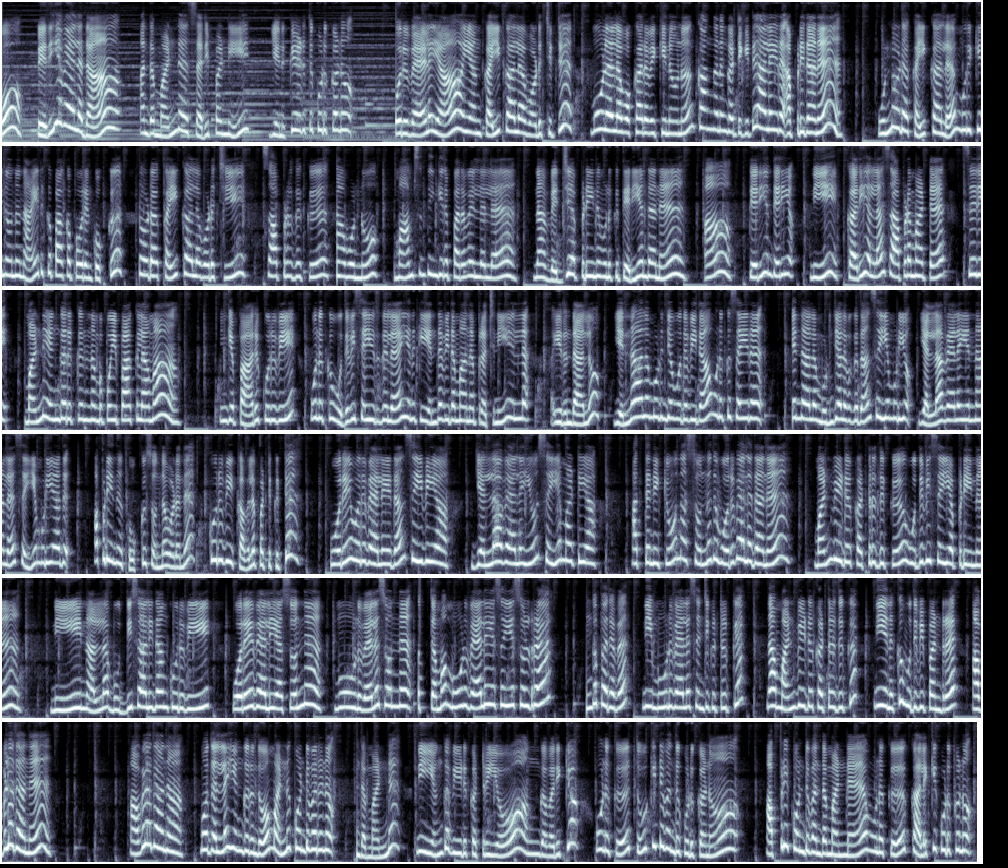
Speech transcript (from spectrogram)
பெரிய வேலை தான் அந்த மண்ணை சரி பண்ணி எனக்கு எடுத்து கொடுக்கணும். ஒரு வேலையா என் கை காலை உடைச்சிட்டு மூளையில உட்கார வைக்கணும்னு கங்கணம் கட்டிக்கிட்டு அலையிற அப்படிதானே? உன்னோட கை காலை முறிக்கணும்னு நான் எதுக்கு பார்க்க போறேன் கொக்கு? உன்னோட கை காலை உடைச்சி சாப்பிட்றதுக்கு நான் ஒன்றும் மாம்சம் திங்கிற பறவை இல்லைல்ல. நான் வெஜ் அப்படின்னு உனக்கு தெரியும் தானே? ஆ தெரியும் தெரியும். நீ கறியெல்லாம் சாப்பிட மாட்ட. சரி மண் எங்க இருக்குன்னு நம்ம போய் பார்க்கலாமா? இங்க பாரு குருவி உனக்கு உதவி செய்யறதுல எனக்கு எந்த விதமான பிரச்சனையும் இல்ல. இருந்தாலும் என்னால முடிஞ்ச உதவி தான் உனக்கு செய்யறேன் என்னால முடிஞ்ச அளவுக்கு தான் செய்ய முடியும். எல்லா வேலையும் என்னால செய்ய முடியாது. அப்படின்னு கொக்கு சொன்ன உடனே குருவி கவலைப்பட்டுக்கிட்டு ஒரே ஒரு வேலையை தான் செய்வியா? எல்லா வேலையும் செய்ய மாட்டியா? அத்தனைக்கும் நான் சொன்னது ஒரு வேலை தானே? மண் வீடு கட்டுறதுக்கு உதவி செய் அப்படின்னு. நீ நல்லா புத்திசாலி தான் குருவி. ஒரே வேலையா சொன்ன? மூணு வேலை சொன்ன. மொத்தமா மூணு வேலைய செய்ய சொல்ற? எங்க பறவை நீ மூணு வேலை செஞ்சுக்கிட்டு இருக்க? நான் மண் வீடு கட்டுறதுக்கு நீ எனக்கு உதவி பண்ற. அவ்வளோதானே அவ்வளோதானா முதல்ல எங்கிருந்தோ மண்ணு கொண்டு வரணும். அந்த மண்ணை நீ எங்க வீடு கட்டுறியோ அங்க வரைக்கும் உனக்கு தூக்கிட்டு வந்து கொடுக்கணும். அப்படி கொண்டு வந்த மண்ணை உனக்கு கலக்கி கொடுக்கணும்.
